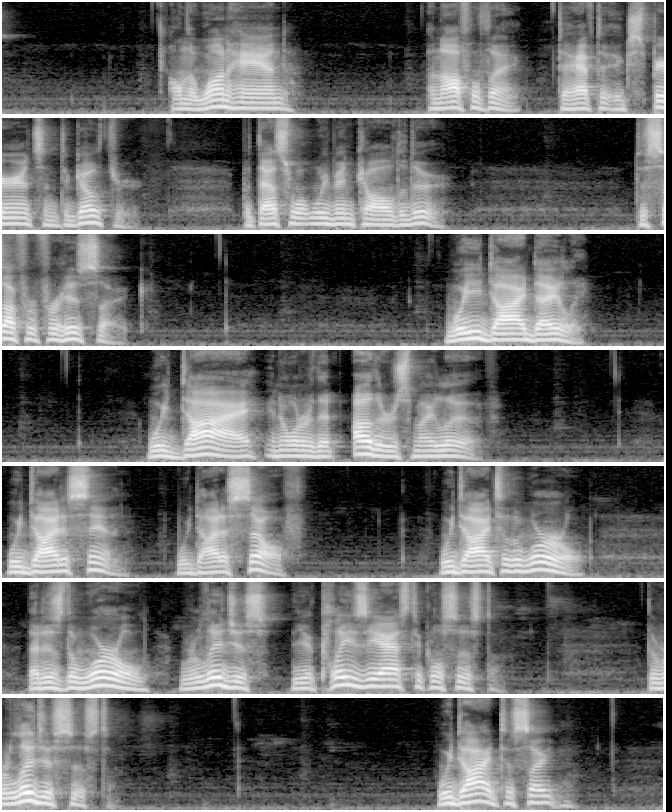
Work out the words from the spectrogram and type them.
on the one hand, an awful thing to have to experience and to go through. But that's what we've been called to do, to suffer for His sake. We die daily. We die in order that others may live. We die to sin. We die to self. We die to the world. That is the world, religious, the ecclesiastical system, the religious system. We died to Satan.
